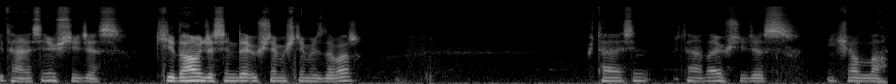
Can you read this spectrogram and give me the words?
bir tanesini üçleyeceğiz. Ki daha öncesinde üçlemişliğimiz de var. Bir tanesini bir tane daha üçleyeceğiz. İnşallah.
